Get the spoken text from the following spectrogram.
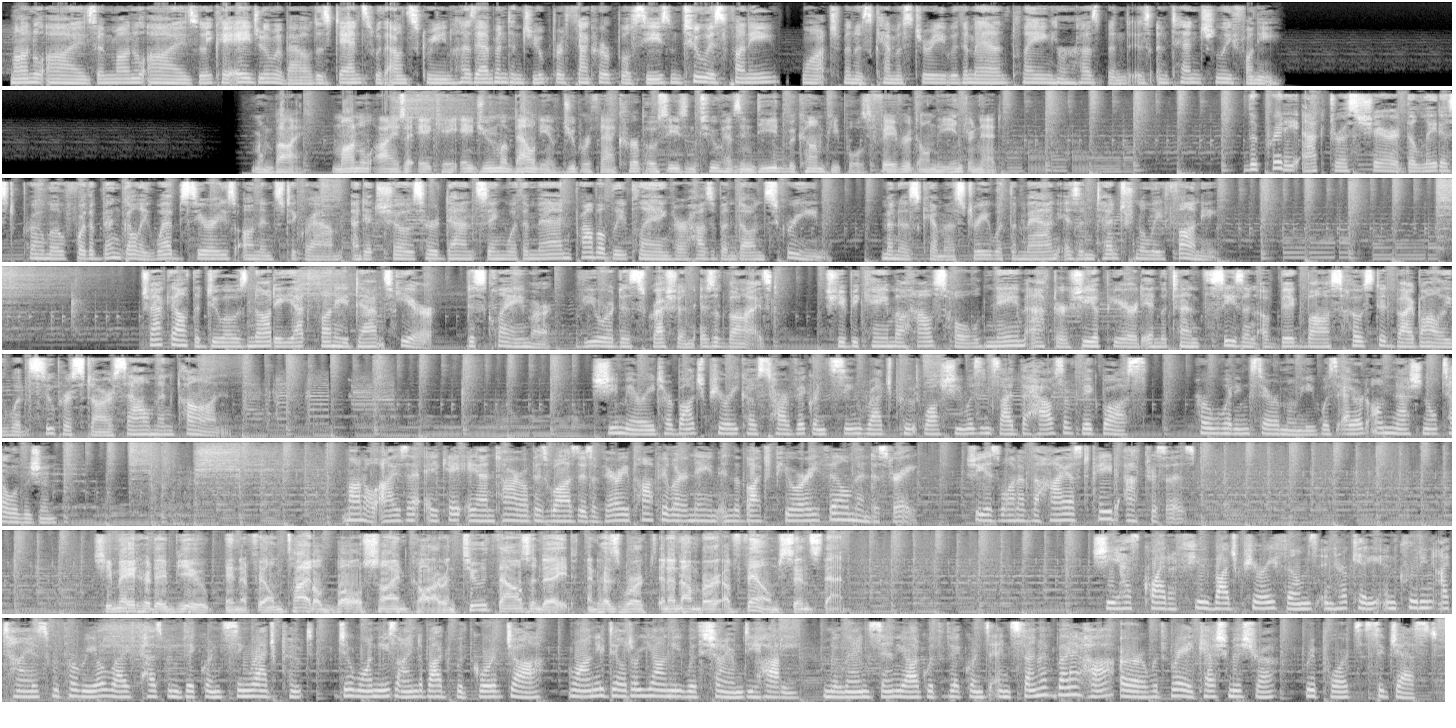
Monalisa and Monalisa aka Jhuma Boudi's dance with on-screen husband and Dupur Thakurpo season 2 is funny, Watchman's chemistry with a man playing her husband is intentionally funny. Mumbai, Monal Isa aka Jhuma Boudi of Dupur Thakurpo Season 2 has indeed become people's favorite on the internet. The pretty actress shared the latest promo for the Bengali web series on Instagram and it shows her dancing with a man probably playing her husband on screen. Mina's chemistry with the man is intentionally funny. Check out the duo's naughty yet funny dance here. Disclaimer, viewer discretion is advised. She became a household name after she appeared in the 10th season of Bigg Boss hosted by Bollywood superstar Salman Khan. She married her Bhojpuri co-star Vikrant Singh Rajput while she was inside the house of Bigg Boss. Her wedding ceremony was aired on national television. Monal Isa aka Antara Biswas is a very popular name in the Bhojpuri film industry. She is one of the highest paid actresses. She made her debut in a film titled Bhole Shankar in 2008 and has worked in a number of films since then. She has quite a few Bhojpuri films in her kitty including Itias with her real-life husband Vikrant Singh Rajput, Jawani Zindabad with Gaurav Jha, Rani Dildaryani with Shyam Dehati, Milan Sanyog with Vikrant and Son of Baha Ur with Rakesh Mishra, reports suggest.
